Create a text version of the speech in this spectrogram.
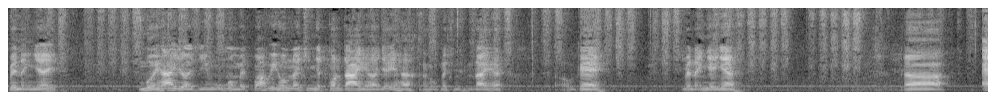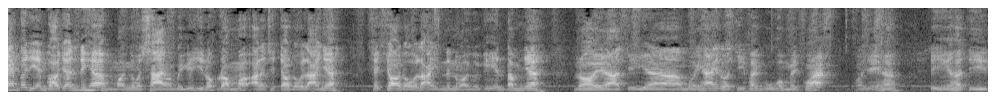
Bên này vậy. 12 giờ chị ngủ mà mệt quá vì hôm nay sinh nhật con trai hả? Vậy hả? Hôm nay sinh nhật con trai hả? Ok bên này vậy nha. À, em có gì em gọi cho anh đi ha. Mọi người mà xài mà bị cái gì rốt rầm á anh là sẽ cho đổi lại nha. Sẽ cho đổi lại nên mọi người cứ yên tâm nha. Rồi à, chị à, 12 rồi chị phải ngủ và mệt quá. Rồi vậy hả? Chị à, chị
